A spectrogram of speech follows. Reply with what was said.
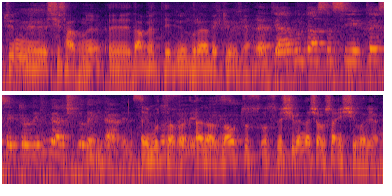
bütün e, Siirt halkını e, davet ediyoruz. Buraya bekliyoruz yani. Evet, yani burada aslında Siirt'te sektördeki bir açıklığı da giderdiniz. E, mutlaka en azından 30-35 kişi benden çalışan işçi var yani.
